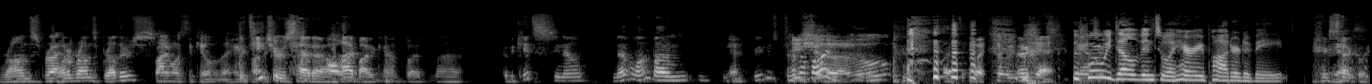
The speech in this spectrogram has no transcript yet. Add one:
Ron's Right. one of Ron's brothers, Spine wants to kill the Harry the Potter teachers kids. had a All high of them. body count, but uh, but the kids, you know, Neville Longbottom, Yeah. he was He turned out should fine. anyway, so yeah, Before we delve into a Harry Potter debate, Exactly.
